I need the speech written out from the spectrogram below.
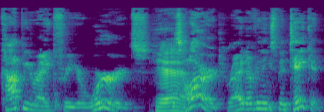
copyright for your words. Yeah. It's hard, right? Everything's been taken.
